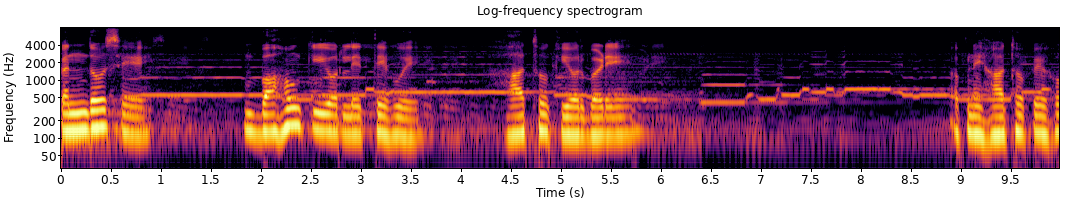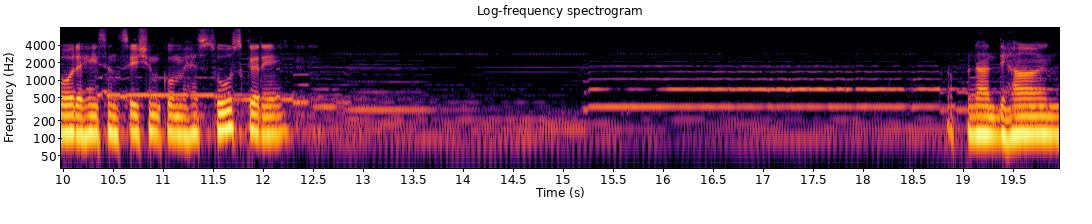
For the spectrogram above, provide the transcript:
कंधों से बाहों की ओर लेते हुए हाथों की ओर बढ़े। अपने हाथों पे हो रही सेंसेशन को महसूस करें अपना ध्यान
